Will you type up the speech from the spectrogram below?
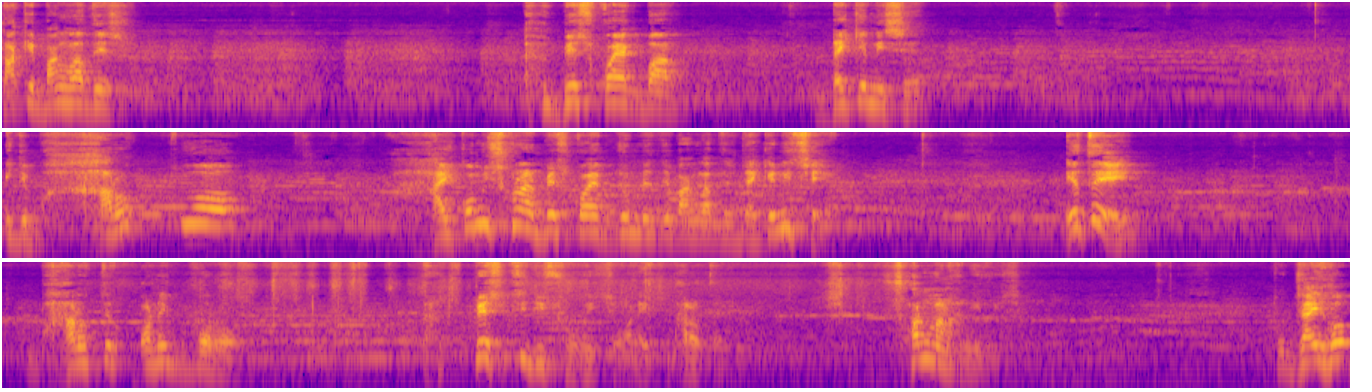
তাকে বাংলাদেশ বেশ কয়েকবার ডেকে নিছে। এই যে ভারতীয় হাই কমিশনার বেশ কয়েকজনের যে বাংলাদেশ ডেকে নিছে এতে ভারতের অনেক বড় প্রেস্টিজ হয়েছে অনেক ভারতের, সম্মানহানি হয়েছে। তো যাই হোক,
